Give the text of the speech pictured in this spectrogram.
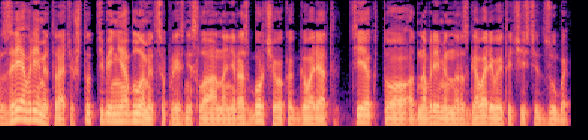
«Зря время тратишь, тут тебе не обломится», — произнесла она неразборчиво, как говорят те, кто одновременно разговаривает и чистит зубы.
